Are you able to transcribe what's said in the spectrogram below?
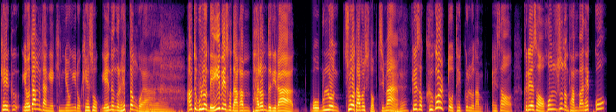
개그 여당당의 김영희로 계속 예능을 했던 거야. 네. 아무튼 물론 내 입에서 나간 발언들이라 뭐 물론 주워 담을 순 없지만 네. 그래서 그걸 또 댓글로 남 해서 그래서 혼수는 반반했고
